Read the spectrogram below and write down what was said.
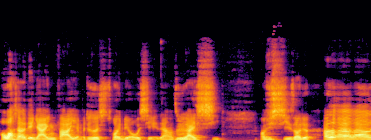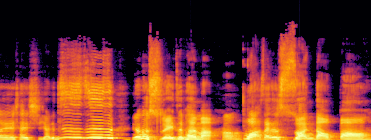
我好像有点牙龈发炎吧，就是会流血这样子，就来洗。我去洗的时候就他说哎呀，然后开始洗牙就滋滋滋，你看那个水一直喷嘛，嗯，哇塞，这酸到爆。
